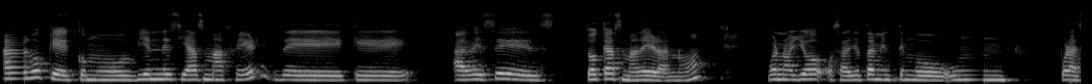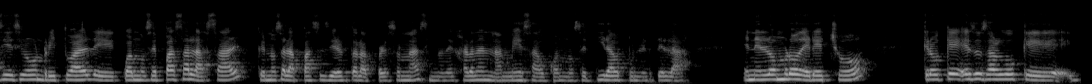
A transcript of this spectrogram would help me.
Algo que, como bien decías, Mafer, de que a veces tocas madera, ¿no? Bueno, yo, o sea, yo también tengo un, por así decirlo, un ritual de cuando se pasa la sal, que no se la pases directo a la persona, sino dejarla en la mesa o cuando se tira, ponértela en el hombro derecho. Creo que eso es algo que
